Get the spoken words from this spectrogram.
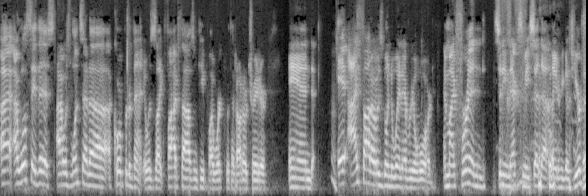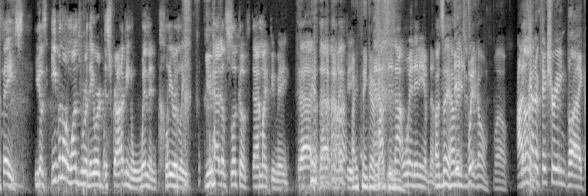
I, I will say this. I was once at a, a corporate event. It was like 5,000 people I worked with at Auto Trader. And it, eh, I thought I was going to win every award. And my friend sitting next to me said that later. He goes, Your face. He goes, Even the ones where they were describing women clearly, you had this look of, That might be me. That, that might be. I think I've- and I did not win any of them. I'd say, how many Did- did you take home? Wow. I'm None. kind of picturing like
